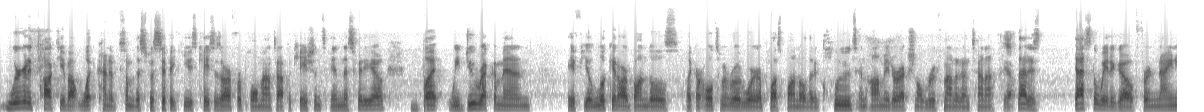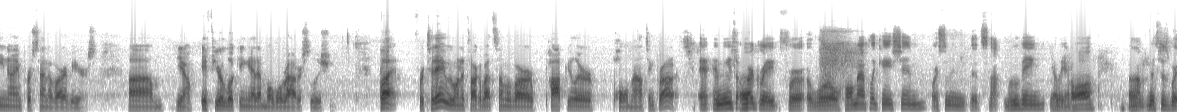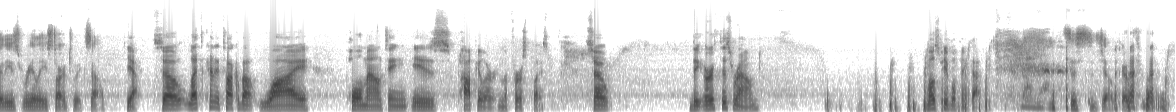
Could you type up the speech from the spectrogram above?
we're going to talk to you about what kind of some of the specific use cases are for pole mount applications in this video. But we do recommend if you look at our bundles, like our Ultimate Road Warrior Plus bundle that includes an omnidirectional roof mounted antenna, Yeah. that is that's the way to go for 99% of RVers. Um, you know, if you're looking at a mobile router solution. But for today, we want to talk about some of our popular pole mounting products. And, and these are great for a rural home application or something that's not moving really at all. Um, this is where these really start to excel. Yeah. So let's kind of talk about why pole mounting is popular in the first place. So the Earth is round. Most people think that. It's just a joke.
